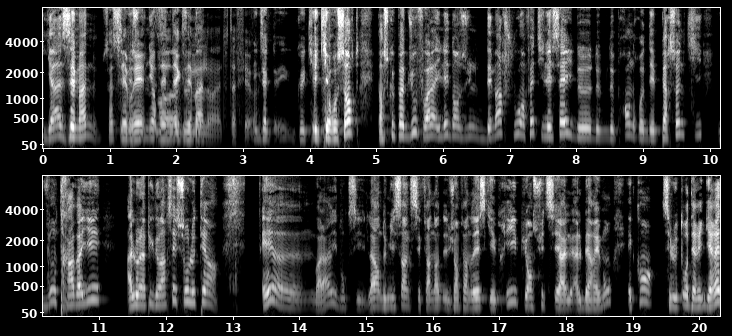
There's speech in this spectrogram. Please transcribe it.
il y a Zeman, ça c'est vrai, euh, Zeman, ouais, tout à fait. Exact, qui, qui, ressortent parce que Pape voilà, il est dans une démarche où en fait il essaye de, de, prendre des personnes qui vont travailler à l'Olympique de Marseille sur le terrain. Et euh, voilà, et donc là en 2005, c'est Jean Fernandez qui est pris, puis ensuite c'est Albert Raymond. Et quand c'est le tour d'Eric Guéret,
